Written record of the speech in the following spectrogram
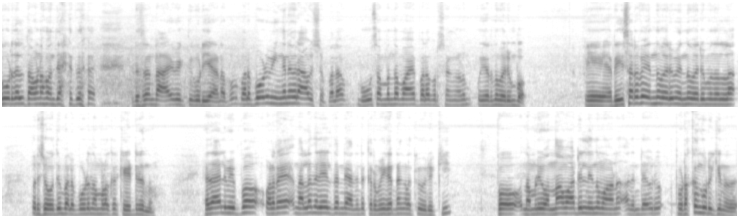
കൂടുതൽ തവണ പഞ്ചായത്ത് പ്രസിഡന്റ് ആയ വ്യക്തി കൂടിയാണ്. അപ്പോൾ പലപ്പോഴും ഇങ്ങനെ ഒരു ആവശ്യം പല ഭൂസംബന്ധമായ പല പ്രശ്നങ്ങളും ഉയർന്നു വരുമ്പോൾ ഈ റീസർവേ എന്ന് വരും എന്ന് വരുമെന്നുള്ള ഒരു ചോദ്യം പലപ്പോഴും നമ്മളൊക്കെ കേട്ടിരുന്നു. ഏതായാലും ഇപ്പോൾ വളരെ നല്ല നിലയിൽ തന്നെ അതിന്റെ ക്രമീകരണങ്ങളൊക്കെ ഒരുക്കി. ഇപ്പോൾ നമ്മൾ ഈ ഒന്നാം വാർഡിൽ നിന്നുമാണ് അതിന്റെ ഒരു തുടക്കം കുറിക്കുന്നത്.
